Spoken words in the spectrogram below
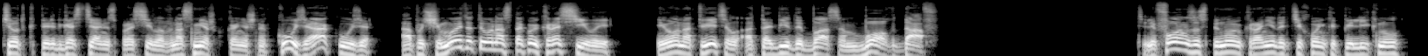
тетка перед гостями спросила, в насмешку, конечно, «Кузя, а, Кузя, а почему это ты у нас такой красивый?» И он ответил от обиды басом «Бог дав!». Телефон за спиной у Кранида тихонько пиликнул.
